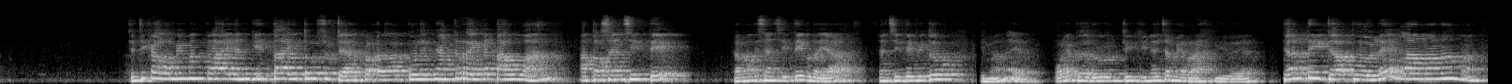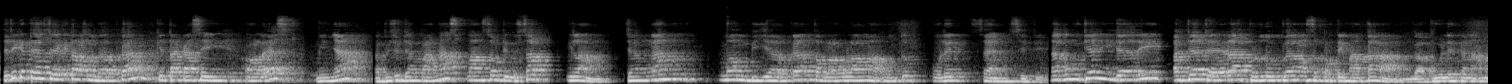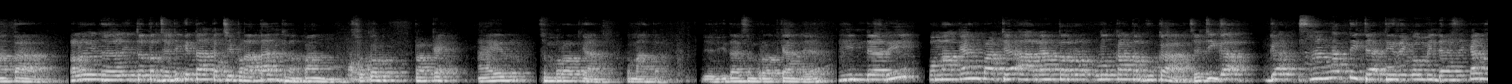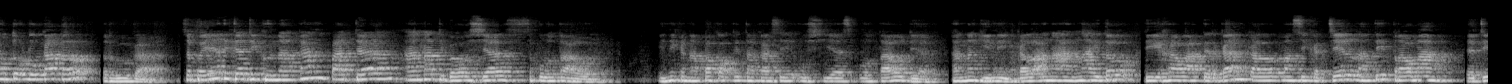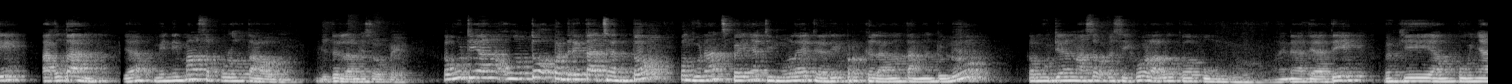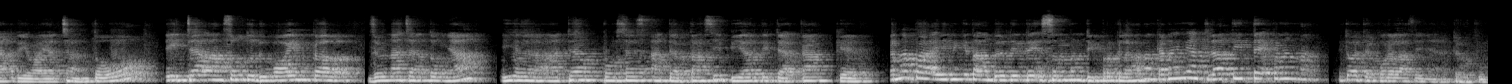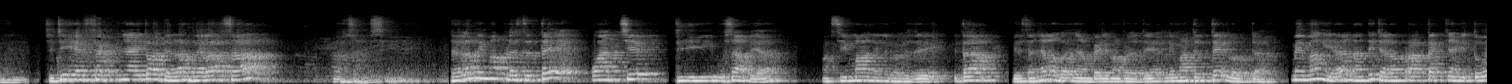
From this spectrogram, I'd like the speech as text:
Jadi kalau memang klien kita itu sudah uh, kulitnya kering ketahuan atau sensitif, sama sensitif lah ya. Sensitif itu gimana ya? Pokoknya baru digini aja merah gitu ya. Dan tidak boleh lama-lama. Jadi ketika sudah kita lembabkan, kita kasih oles minyak, habis sudah panas langsung diusap hilang. Jangan membiarkan terlalu lama untuk kulit sensitif. Nah kemudian hindari pada daerah berlubang seperti mata, nggak boleh kena mata. Kalau hal itu terjadi kita kecipratan gampang, cukup pakai air semprotkan ke mata. Jadi kita semprotkan ya. Hindari pemakaian pada area terluka terbuka. Jadi nggak nggak sangat tidak direkomendasikan untuk luka ter, terbuka. Sebaiknya tidak digunakan pada anak di bawah usia 10 tahun. Ini kenapa kok kita kasih usia 10 tahun ya? Karena gini, kalau anak-anak itu dikhawatirkan kalau masih kecil nanti trauma. Jadi takutan ya, minimal 10 tahun. Itu dalam SOP. Kemudian untuk penderita jantung, penggunaan sebaiknya dimulai dari pergelangan tangan dulu, kemudian masuk ke siku lalu ke punggung. Ini hati-hati bagi yang punya riwayat jantung, tidak langsung to the point ke zona jantungnya, Iya, ada proses adaptasi biar tidak kaget. Kenapa ini kita ambil titik semen di pergelangan? Karena ini adalah titik penenang. Itu ada korelasinya, ada hubungannya. Jadi efeknya itu adalah relaksa, relaksasi. Dalam 15 detik wajib diusap ya. Maksimal ini 15 detik. Kita biasanya lo nggak nyampe 15 detik, 5 detik lo udah. Memang ya nanti dalam prakteknya itu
